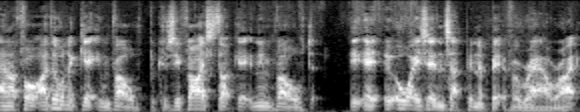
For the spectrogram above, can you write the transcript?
And I thought I don't want to get involved because if I start getting involved, it, it, it always ends up in a bit of a row, right?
